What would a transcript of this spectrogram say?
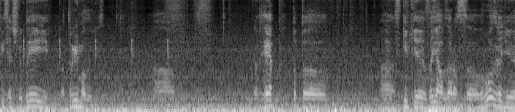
тисяч людей отримали візу. Геп, тобто скільки заяв зараз е, в розгляді,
